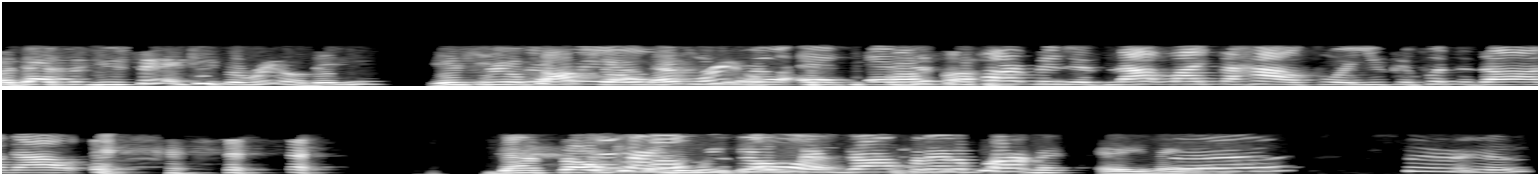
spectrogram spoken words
But that's you said keep it real, didn't you? It's real Keep it talk show. That's it real. And, and this apartment is not like the house where you can put the dog out. That's okay. But we go thank God for that apartment. Amen. Serious.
